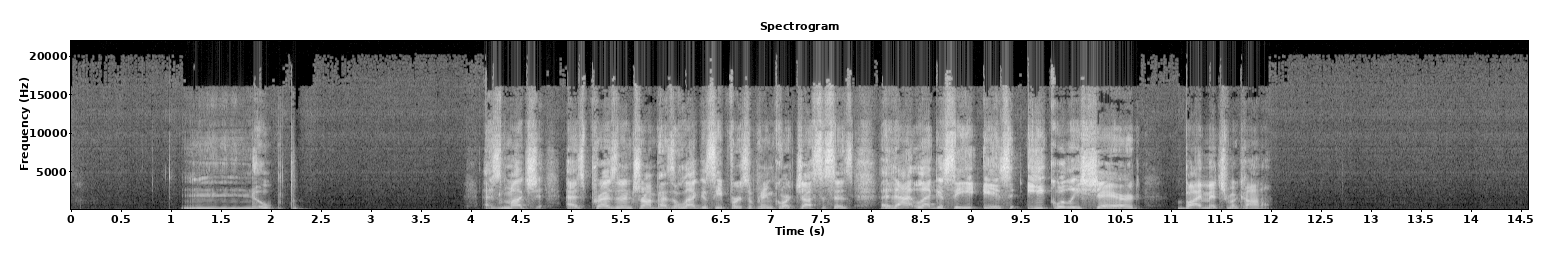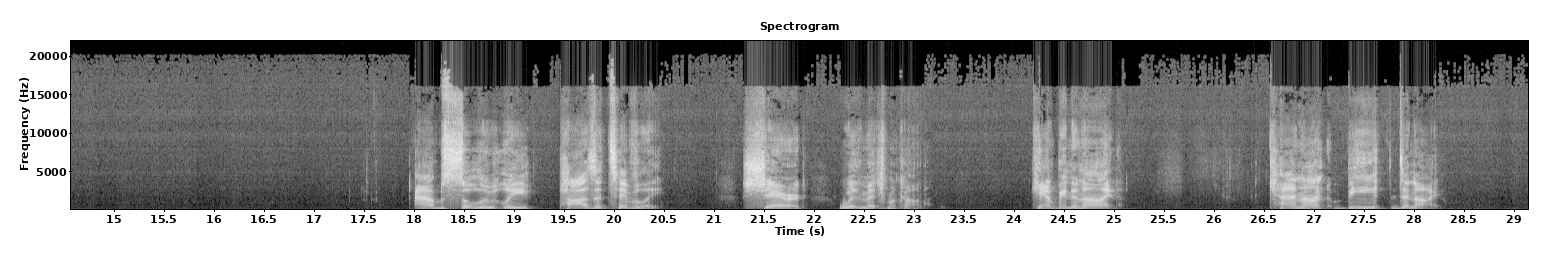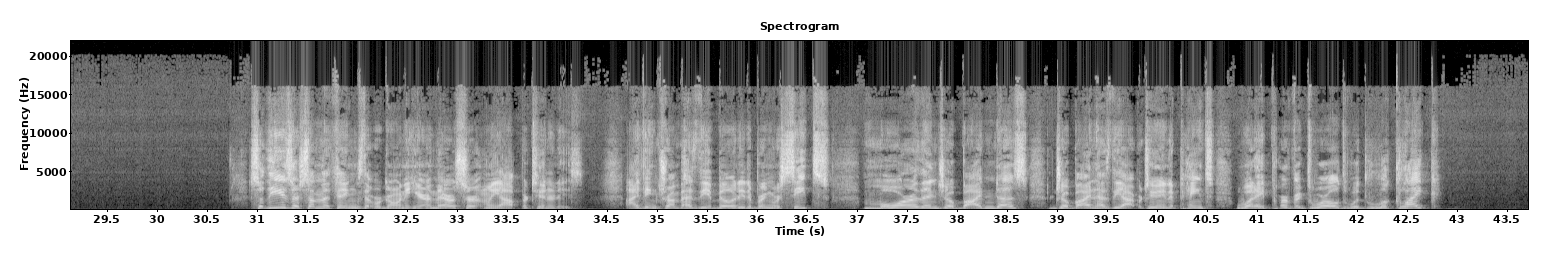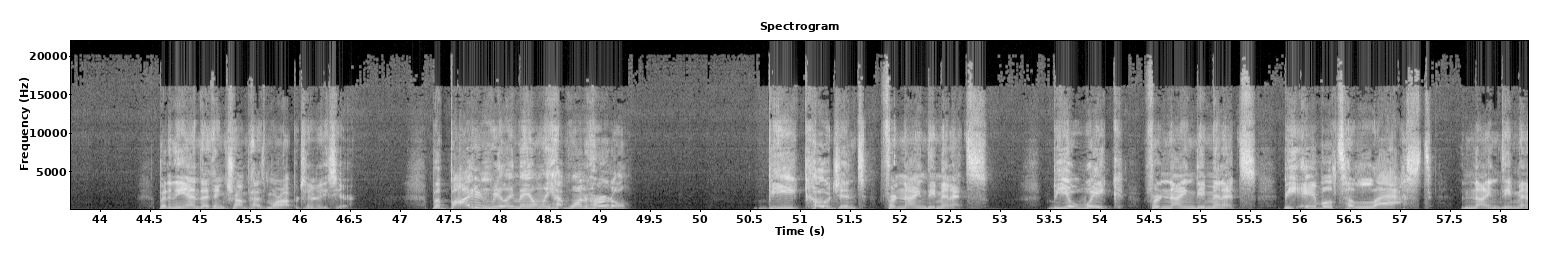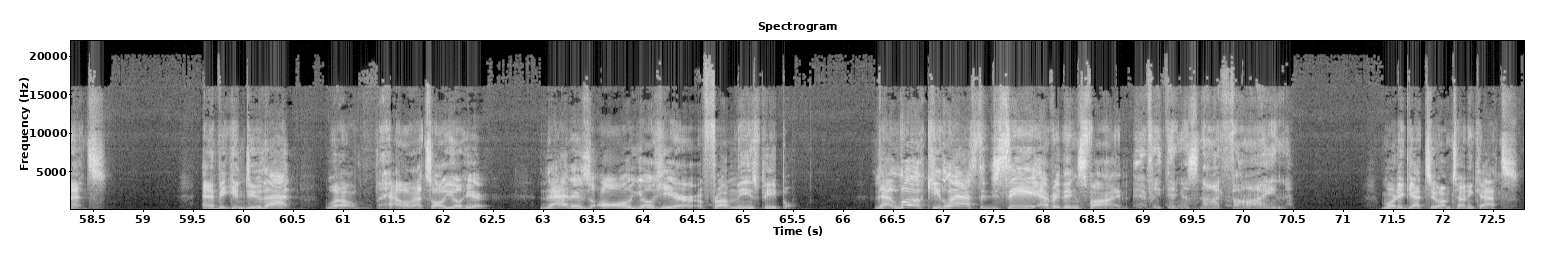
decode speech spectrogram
Nope. As much as President Trump has a legacy for Supreme Court justices, that legacy is equally shared by Mitch McConnell. absolutely, positively shared with Mitch McConnell. Can't be denied. Cannot be denied. So these are some of the things that we're going to hear, and there are certainly opportunities. I think Trump has the ability to bring receipts more than Joe Biden does. Joe Biden has the opportunity to paint what a perfect world would look like. But in the end, I think Trump has more opportunities here. But Biden really may only have one hurdle be cogent for 90 minutes, be awake for 90 minutes, be able to last 90 minutes. And if he can do that, well, hell, that's all you'll hear. That is all you'll hear from these people. That look, he lasted. You see, everything's fine. Everything is not fine. More to get to. I'm Tony Katz.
